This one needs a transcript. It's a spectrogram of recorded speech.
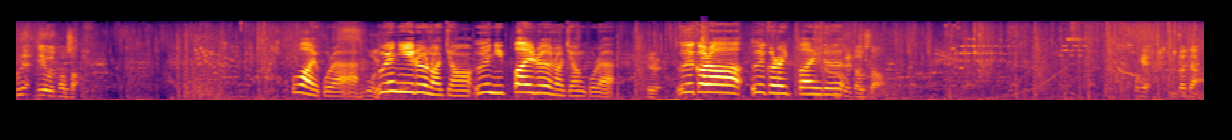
危ね。手を倒した。怖いこれ。上にいるのちゃん。上にいっぱいいるのちゃんこれてる。上から上からいっぱいいる。倒した。オッケー一回倒し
